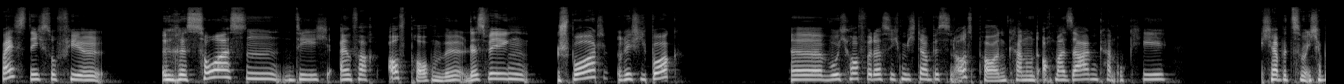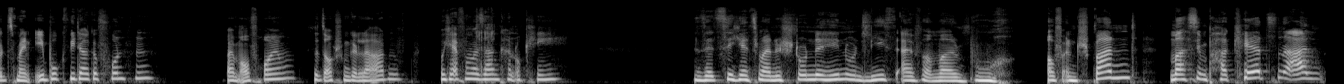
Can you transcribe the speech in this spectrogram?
weiß nicht, so viel Ressourcen, die ich einfach aufbrauchen will. Deswegen Sport, richtig Bock, äh, wo ich hoffe, dass ich mich da ein bisschen auspowern kann und auch mal sagen kann, okay, ich habe jetzt, habe jetzt mein E-Book wiedergefunden beim Aufräumen, ist jetzt auch schon geladen, wo ich einfach mal sagen kann, okay, setz dich jetzt mal eine Stunde hin und liest einfach mal ein Buch. Auf entspannt, machst ein paar Kerzen an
